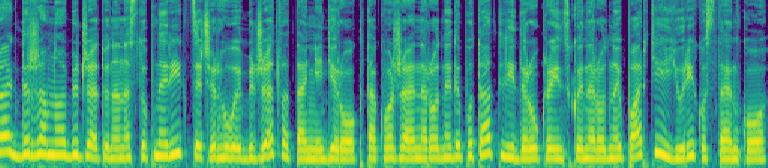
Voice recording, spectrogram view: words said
Проект державного бюджету на наступний рік це черговий бюджет латання дірок. Так вважає народний депутат, лідер Української народної партії Юрій Костенко.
